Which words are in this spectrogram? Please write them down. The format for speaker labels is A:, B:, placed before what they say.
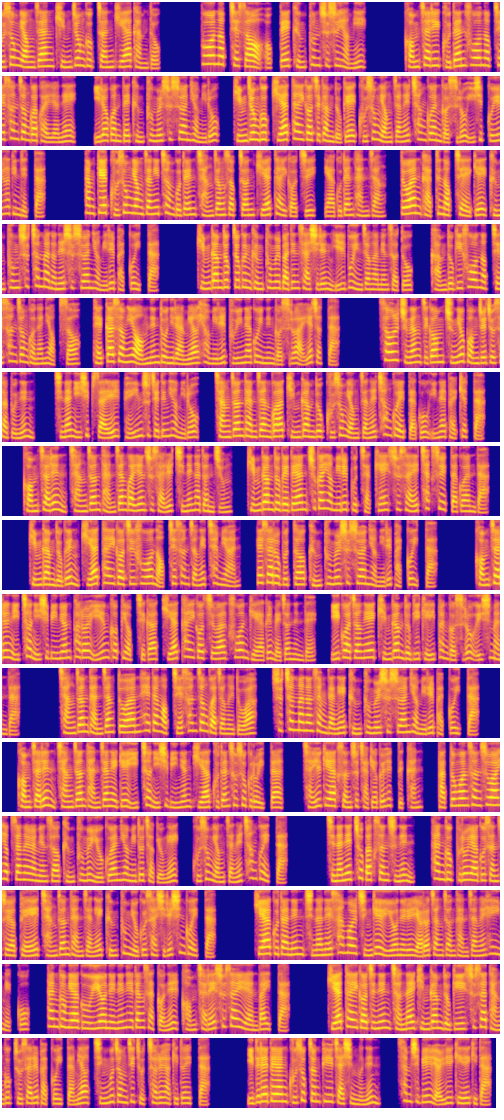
A: 구속영장 김종국 전 기아 감독. 후원업체서 억대 금품 수수 혐의. 검찰이 구단 후원업체 선정과 관련해 1억 원대 금품을 수수한 혐의로 김종국 기아 타이거즈 감독의 구속영장을 청구한 것으로 29일 확인됐다. 함께 구속영장이 청구된 장정석 전 기아 타이거즈 야구단 단장 또한 같은 업체에게 금품 수천만 원을 수수한 혐의를 받고 있다. 김 감독 쪽은 금품을 받은 사실은 일부 인정하면서도 감독이 후원업체 선정 권한이 없어 대가성이 없는 돈이라며 혐의를 부인하고 있는 것으로 알려졌다. 서울중앙지검 중요범죄조사부는 지난 24일 배임수재 등 혐의로 장 전 단장과 김 감독 구속영장을 청구했다고 이날 밝혔다. 검찰은 장 전 단장 관련 수사를 진행하던 중 김 감독에 대한 추가 혐의를 포착해 수사에 착수했다고 한다. 김 감독은 기아 타이거즈 후원 업체 선정에 참여한 회사로부터 금품을 수수한 혐의를 받고 있다. 검찰은 2022년 8월 이응커피 업체가 기아 타이거즈와 후원 계약을 맺었는데 이 과정에 김 감독이 개입한 것으로 의심한다. 장 전 단장 또한 해당 업체 선정 과정을 도와 수천만 원 상당의 금품을 수수한 혐의를 받고 있다. 검찰은 장 전 단장에게 2022년 기아 구단 소속으로 있다 자유계약 선수 자격을 획득한 박동원 선수와 협상을 하면서 금품을 요구한 혐의도 적용해 구속영장을 청구했다. 지난해 초박 선수는 한국 프로야구 선수협회에 장전 단장의 금품 요구 사실을 신고했다. 기아 구단은 지난해 3월 징계위원회를 열어 장전 단장을 해임했고 한국야구위원회는 해당 사건을 검찰에 수사 의뢰한 바 있다. 기아 타이거즈는 전날 김 감독이 수사 당국 조사를 받고 있다며 직무정지 조처를 하기도 했다. 이들에 대한 구속 전 피의자 신문은 30일 열릴 계획이다.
